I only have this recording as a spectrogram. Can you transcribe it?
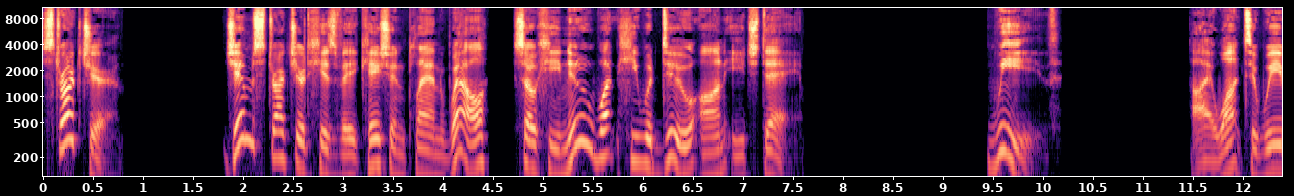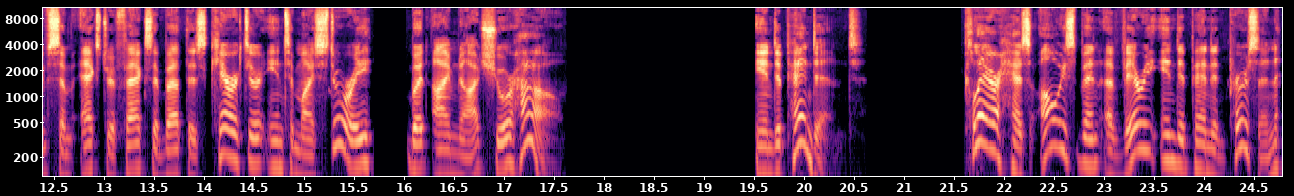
Structure. Jim structured his vacation plan well so he knew what he would do on each day. Weave. I want to weave some extra facts about this character into my story, but I'm not sure how. Independent. Claire has always been a very independent person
